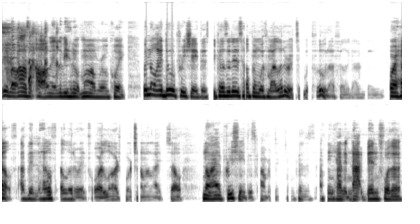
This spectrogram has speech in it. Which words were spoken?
you know, I was like, oh, man, let me hit up mom real quick. But no, I do appreciate this because it is helping with my literacy with food. I feel like or health. I've been health illiterate for a large portion of my life. So, no, I appreciate this conversation because I think had it not been for the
